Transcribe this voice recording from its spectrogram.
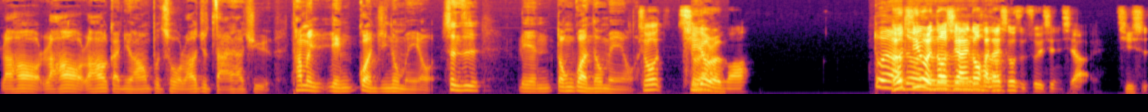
然后然后然后感觉好像不错，然后就砸下去。他们连冠军都没有，甚至连东冠都没有。说七六人吗？对啊，而七六人到现在都还在说。奢侈税线下，其实。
